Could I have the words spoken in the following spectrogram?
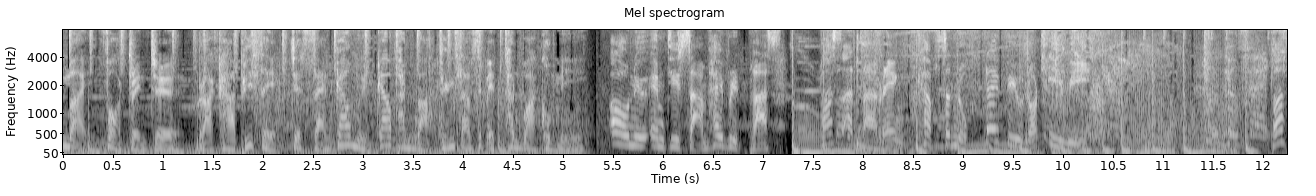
ใหม่ Ford Ranger ราคาพิเศษ 799,000 บาท ถึง 31 ธันวาคมนี้ All New MG3 Hybrid Plus Plus อัตราเร่ง ขับสนุกได้ฟิลรถ EV Plus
